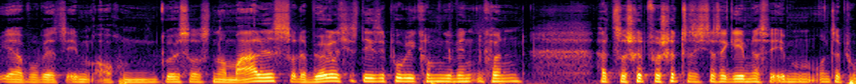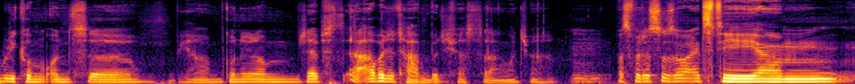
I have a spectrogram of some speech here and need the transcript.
ja, wo wir jetzt eben auch ein größeres normales oder bürgerliches Lesepublikum gewinnen konnten hat so Schritt für Schritt sich das ergeben, dass wir eben unser Publikum uns äh, ja, im Grunde genommen selbst erarbeitet haben, würde ich fast sagen manchmal. Mhm. Was würdest du so als die, ähm,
